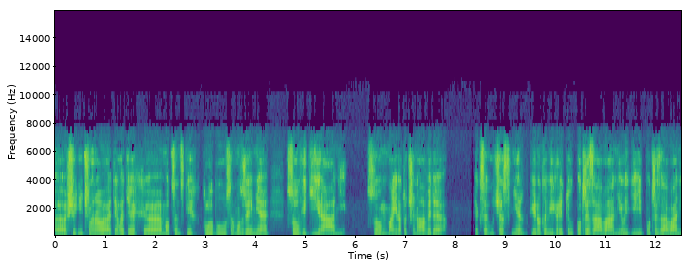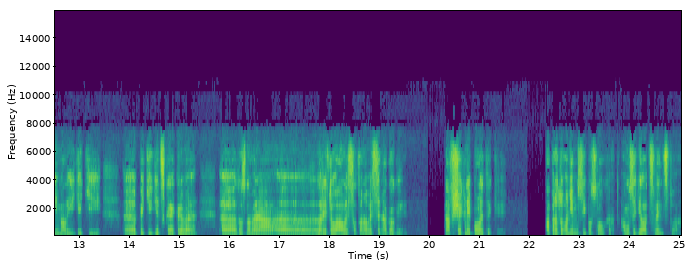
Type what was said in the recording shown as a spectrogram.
Eh, všichni členové těchto těch mocenských klubů samozřejmě jsou vydíráni, jsou, mají natočená videa, jak se účastní jednotlivých rytů, podřezávání lidí, podřezávání malých dětí, eh, pití dětské krve, eh, to znamená eh, rituály satanovy synagogy. Na všechny politiky. A proto oni musí poslouchat a musí dělat svinstva.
